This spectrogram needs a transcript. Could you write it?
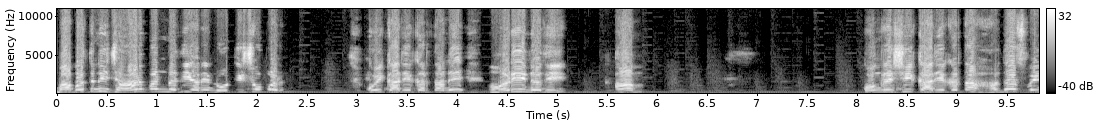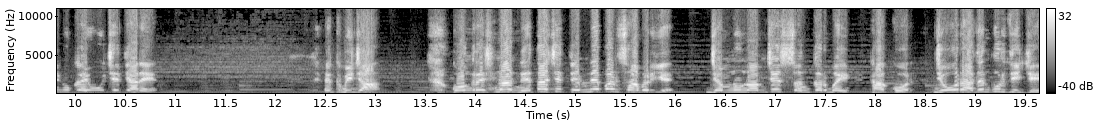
બાબતની જાણ પણ નથી અને નોટિસો પણ કોઈ કાર્યકર્તાને મળી નથી. આમ, કોંગ્રેસી કાર્યકર્તા હરદાસભાઈનું કહેવું છે ત્યારે એક બીજા કોંગ્રેસના નેતા છે તેમને પણ સાંભળીએ. જેમનું નામ છે શંકરભાઈ ઠાકોર. જેઓ રાધનપુરથી છે.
